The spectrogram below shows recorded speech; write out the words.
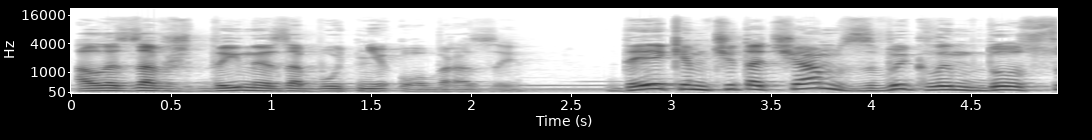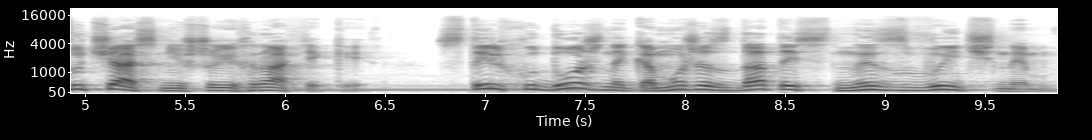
але завжди незабутні образи. Деяким читачам, звиклим до сучаснішої графіки, стиль художника може здатись незвичним,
